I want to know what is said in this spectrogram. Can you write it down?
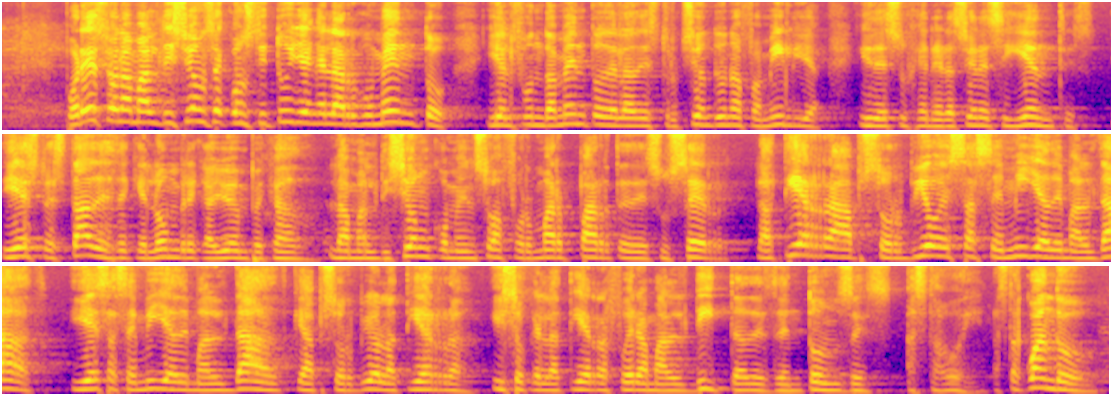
Por eso la maldición se constituye en el argumento y el fundamento de la destrucción de una familia y de sus generaciones siguientes. Y esto está desde que el hombre cayó en pecado. La maldición comenzó a formar parte de su ser. La tierra absorbió esa semilla de maldad y esa semilla de maldad que absorbió la tierra hizo que la tierra fuera maldita desde entonces hasta hoy. ¿Hasta cuándo?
